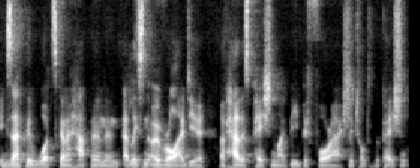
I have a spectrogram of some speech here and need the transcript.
exactly what's going to happen and at least an overall idea of how this patient might be before I actually talk to the patient.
